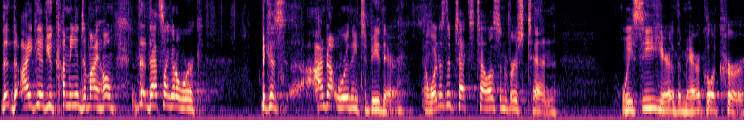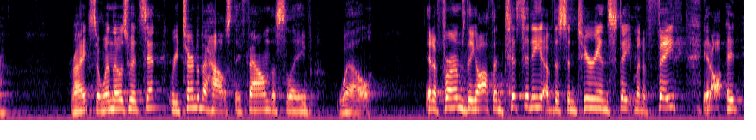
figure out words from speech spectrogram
The, the, idea of you coming into my home, th- that's not going to work because I'm not worthy to be there. And what does the text tell us in verse 10? We see here the miracle occur, right? So when those who had sent returned to the house, they found the slave well. It affirms the authenticity of the centurion's statement of faith. It, it,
